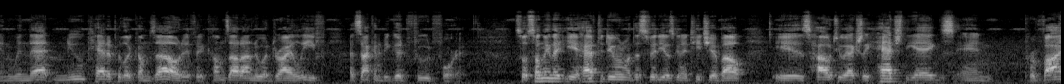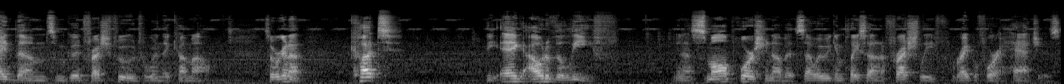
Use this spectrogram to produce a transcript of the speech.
and when that new caterpillar comes out, if it comes out onto a dry leaf, that's not going to be good food for it. So something that you have to do, and what this video is going to teach you about, is how to actually hatch the eggs and provide them some good fresh food for when they come out. So we're going to cut the egg out of the leaf in a small portion of it so that way we can place it on a fresh leaf right before it hatches.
